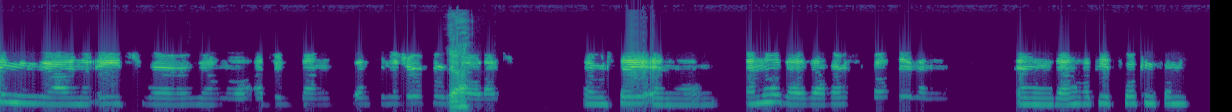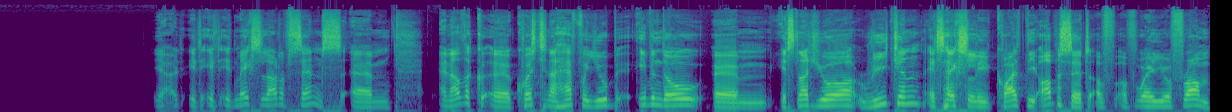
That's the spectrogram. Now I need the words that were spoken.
think we are in an age where we are more adults than than teenager. Yeah. Or like I would say, and um, and no, they they are very supportive and and they're happy it's working for me. Yeah, it, it, it makes a lot of sense. Um, another uh, question I have for you, even though um, it's not your region, it's actually quite the opposite of, of where you're from.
